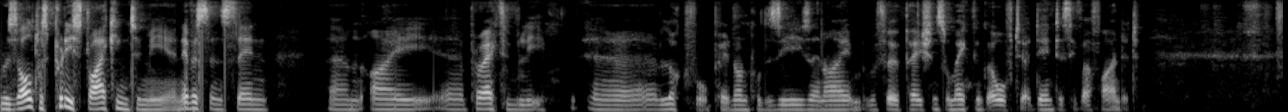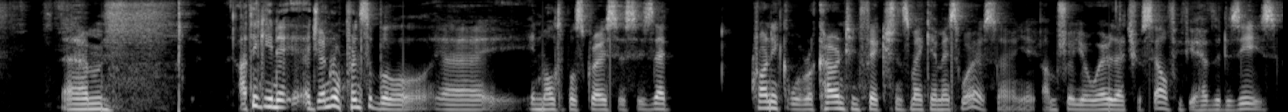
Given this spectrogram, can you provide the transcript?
result was pretty striking to me, and ever since then, um, I uh, proactively uh, look for periodontal disease and I refer patients or make them go off to a dentist if I find it. Um, I think in a, a general principle uh, in multiple sclerosis is that chronic or recurrent infections make MS worse. Uh, I'm sure you're aware of that yourself if you have the disease.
